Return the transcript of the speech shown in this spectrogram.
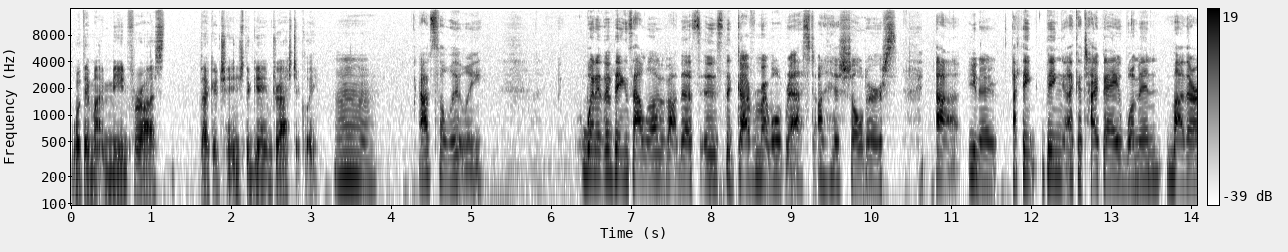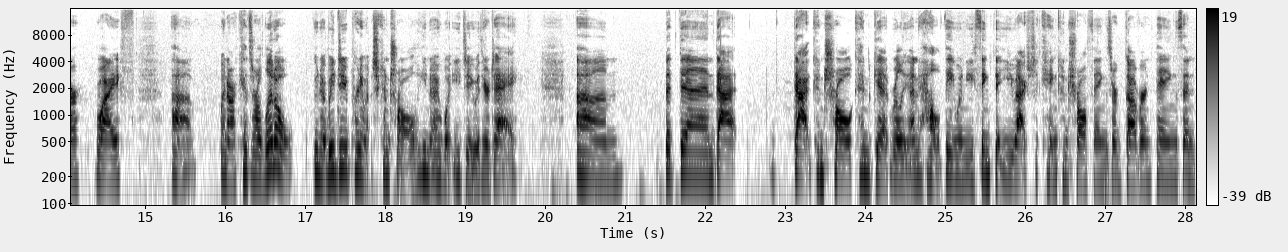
what they might mean for us, that could change the game drastically. Mm, absolutely one of the things I love about this is the government will rest on his shoulders. Uh, you know, I think being like a type A woman, mother, wife, uh, when our kids are little, you know, we do pretty much control, you know, what you do with your day. Um, but then that that control can get really unhealthy when you think that you actually can control things or govern things and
